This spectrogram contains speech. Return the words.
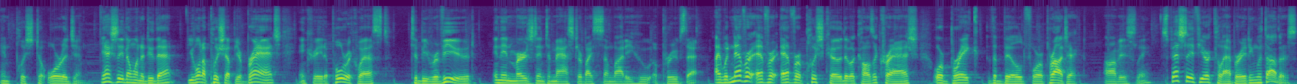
and push to origin. You actually don't want to do that. You want to push up your branch and create a pull request to be reviewed and then merged into master by somebody who approves that. I would never ever ever push code that would cause a crash or break the build for a project obviously, especially if you're collaborating with others.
